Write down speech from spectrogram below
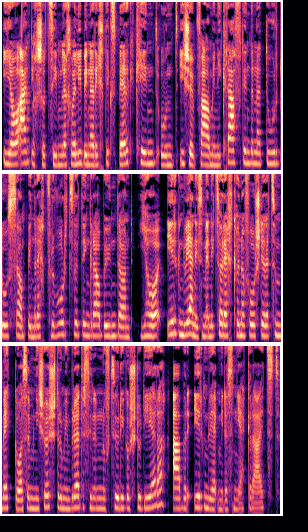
Ja, eigentlich schon ziemlich, weil ich bin ein richtiges Bergkind und ich schöpfe auch meine Kraft in der Natur draussen und bin recht verwurzelt in Graubünden. Und ja, irgendwie konnte ich es mir nicht so recht vorstellen zum Weggehen. Also meine Schwester und mein Bruder sind dann auf Zürich studieren, aber irgendwie hat mir das nie gereizt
